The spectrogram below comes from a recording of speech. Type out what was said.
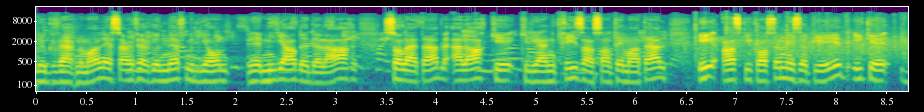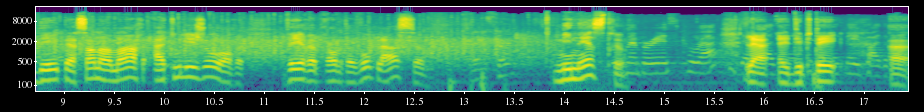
le gouvernement laisse 1,9 euh, milliard de dollars sur la table alors qu'il y a une crise en santé mentale et en ce qui concerne les opioïdes et que des personnes en meurent à tous les jours? Veuillez reprendre vos places. Ministre, la députée euh,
